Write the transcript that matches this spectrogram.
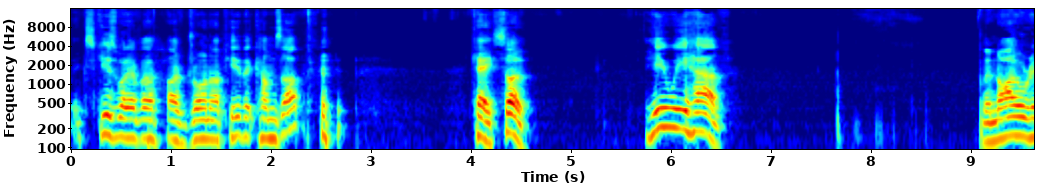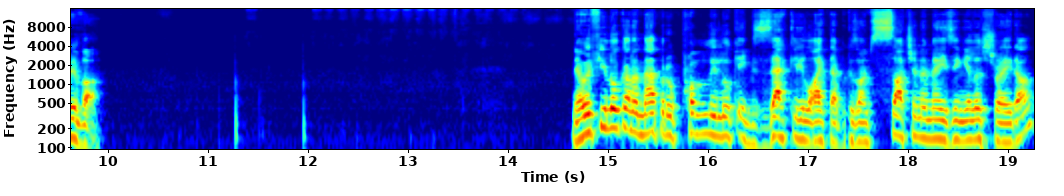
Excuse whatever I've drawn up here that comes up. okay, so here we have the Nile River. Now, if you look on a map, it'll probably look exactly like that because I'm such an amazing illustrator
